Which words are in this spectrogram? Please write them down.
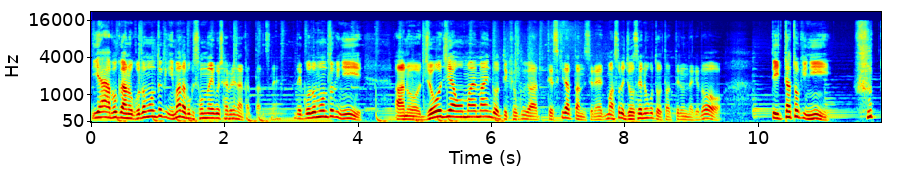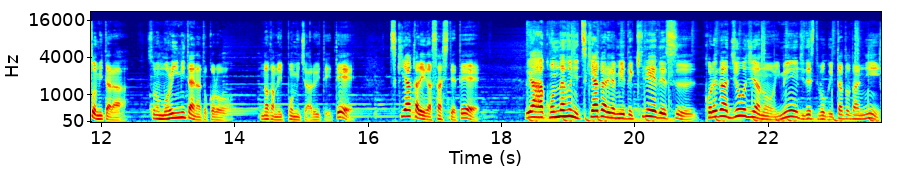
いや僕あの子供の時にまだ僕そんな英語喋れなかったんですね。で子供の時にあのジョージア・オーマイ・マインドって曲があって好きだったんですよね。まあそれ女性のことを歌ってるんだけど。って言った時にふっと見たらその森みたいなところ中の一本道を歩いていて月明かりが差してていやーこんな風に月明かりが見えて綺麗です。これがジョージアのイメージですって僕言った途端に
